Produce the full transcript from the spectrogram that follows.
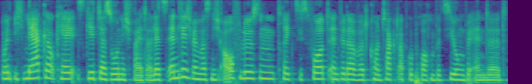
Und ich merke, okay, es geht ja so nicht weiter. Letztendlich, wenn wir es nicht auflösen, trägt sich fort. Entweder wird Kontakt abgebrochen, Beziehung beendet.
